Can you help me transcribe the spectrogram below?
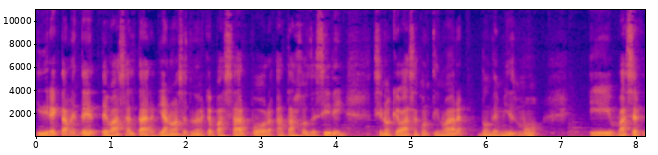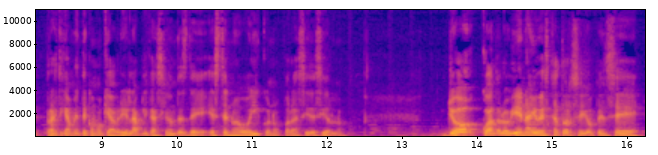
y directamente te va a saltar. Ya no vas a tener que pasar por atajos de Siri, sino que vas a continuar donde mismo y va a ser prácticamente como que abrir la aplicación desde este nuevo icono, por así decirlo. Yo cuando lo vi en iOS 14 yo pensé,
